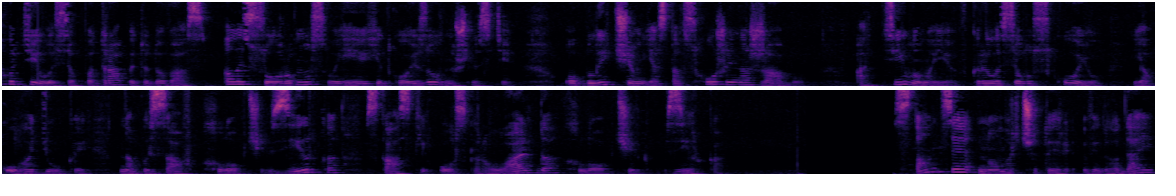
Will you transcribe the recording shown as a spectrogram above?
хотілося б потрапити до вас, але соромно своєї гідкої зовнішності. Обличчям я став схожий на жабу, а тіло моє вкрилося лускою, як у гадюки, написав хлопчик зірка з казки Оскара Уальда Хлопчик зірка. Станція номер 4 Відгадай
